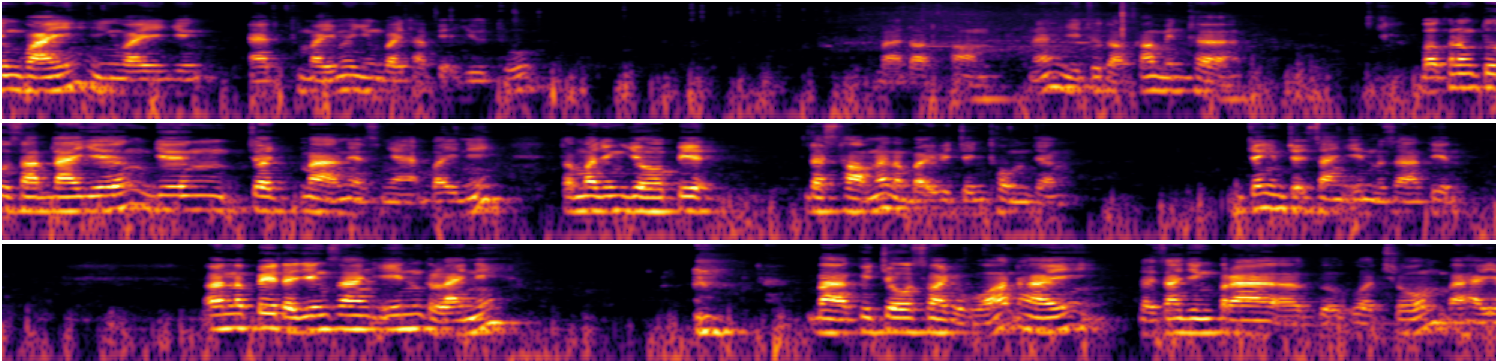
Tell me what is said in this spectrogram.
យើងវាយយើងវាយយើង add ថ្មីមកយើងវាយថាពាក្យ YouTube បាទ .com ណា youtube.com enter បើក្នុងទូរស័ព្ទដៃយើងយើងចុចបាទនេះសញ្ញា3នេះតើមកយើងយកពាក្យ desktop ណាដើម្បីវាចេញធំអញ្ចឹង អញ្ចឹងខ្ញុំចុច sign in ភាសាទៀតអឺនៅពេលដែលយើង sign in កន្លែងនេះបាទគឺចូលស្វ័យប្រវត្តិហើយដោយសារយើងប្រើ Google Chrome បាទហើយ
